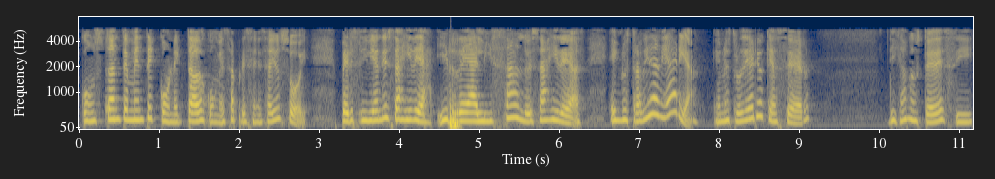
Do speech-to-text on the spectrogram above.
constantemente conectados con esa presencia yo soy, percibiendo esas ideas y realizando esas ideas en nuestra vida diaria, en nuestro diario que hacer, díganme ustedes si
